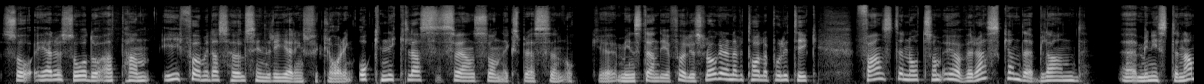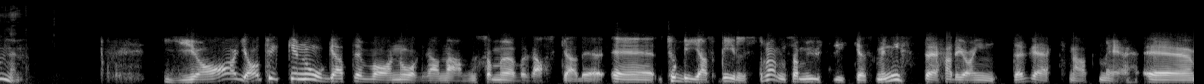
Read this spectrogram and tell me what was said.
så är det så då att han i förmiddags höll sin regeringsförklaring och Niklas Svensson, Expressen och eh, min ständige följeslagare när vi talar politik. Fanns det något som överraskande bland eh, ministernamnen? Ja, jag tycker nog att det var några namn som överraskade. Eh, Tobias Billström som utrikesminister hade jag inte räknat med. Eh,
